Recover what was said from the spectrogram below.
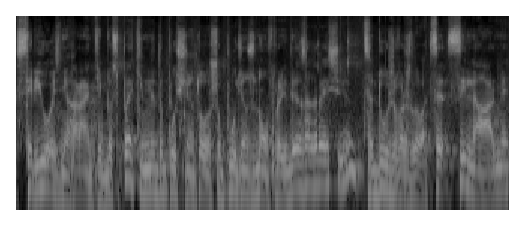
серйозні гарантії безпеки, недопущення того, що Путін знов прийде з агресією. Це дуже важливо. Це сильна армія.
